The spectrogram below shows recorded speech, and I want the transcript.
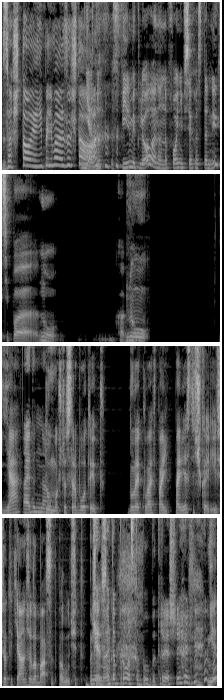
за что? Я не понимаю, за что? Нет, ну, в фильме клевая, но на фоне всех остальных, типа, ну... Как Ну, я know. думал, что сработает Black Life пов- повесточка, и все-таки Анджела Бассет получит. Блин, честно. ну это просто был бы трэш, реально. Не-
